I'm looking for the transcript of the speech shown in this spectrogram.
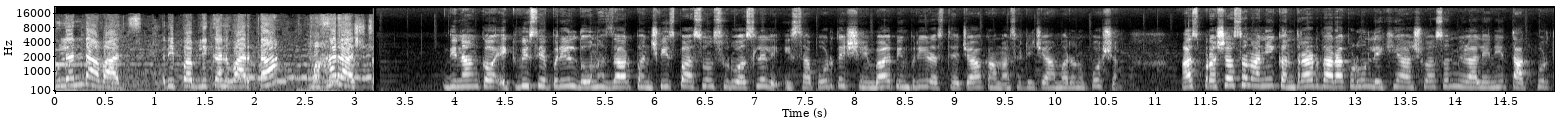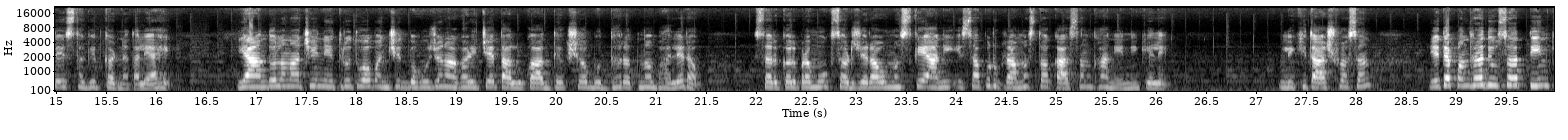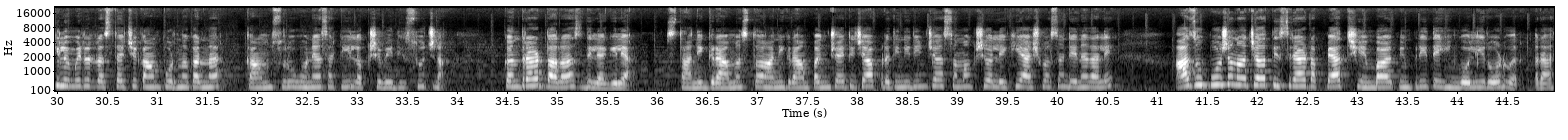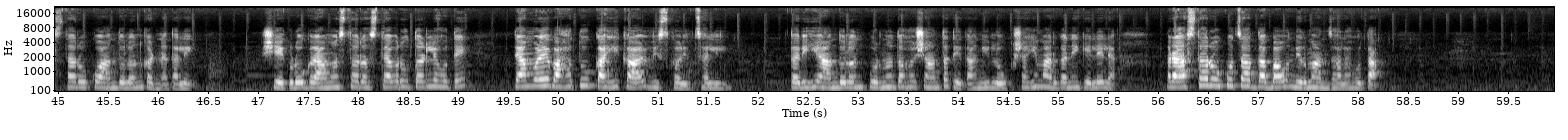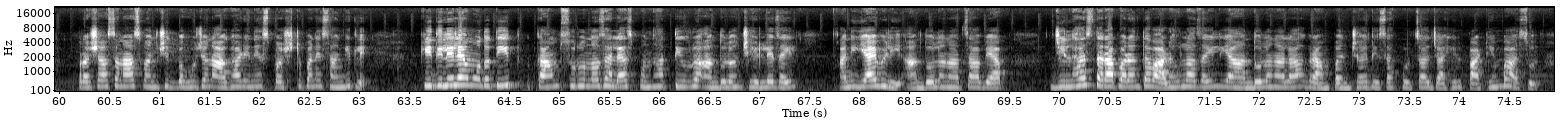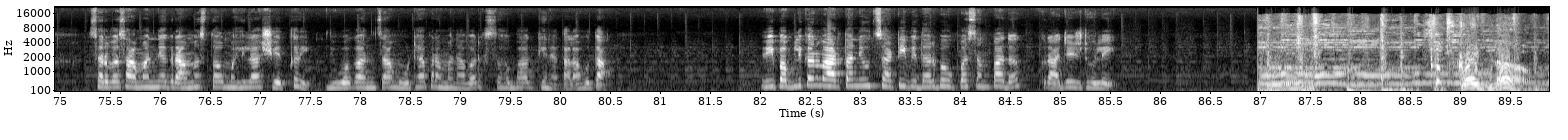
बुलंद आवाज. रिपब्लिकन वार्ता महाराष्ट्र. दिनांक एकवीस एप्रिल दोन हजार पंचवीसपासून सुरू असलेले इसापूर ते शेंबाळ पिंपरी रस्त्याच्या कामासाठीचे आमरण उपोषण. आज प्रशासन आणि कंत्राटदाराकडून लेखी आश्वासन मिळाल्याने तात्पुरते स्थगित करण्यात आले आहे. या आंदोलनाचे नेतृत्व वंचित बहुजन आघाडीचे तालुका अध्यक्ष बुद्धरत्न भालेराव सर्कल प्रमुख सर्जेराव मस्के आणि इसापूर ग्रामस्थ कासम खान यांनी केले. लिखित आश्वासन येत्या पंधरा दिवसात तीन किलोमीटर रस्त्याचे काम पूर्ण करणार. काम सुरू होण्यासाठी लक्षवेधी सूचना कंत्राटदारास दिल्या गेल्या. स्थानिक ग्रामस्थ आणि ग्रामपंचायतीच्या प्रतिनिधींच्या समक्ष लेखी आश्वासन देण्यात आले. आज उपोषणाच्या तिसऱ्या टप्प्यात शेंबाळ पिंपरी ते हिंगोली रोडवर रास्ता रोको आंदोलन करण्यात आले. शेकडो ग्रामस्थ रस्त्यावर उतरले होते. त्यामुळे वाहतूक काही काळ विस्कळीत झाली. तरीही आंदोलन पूर्णतः शांततेत आणि लोकशाही मार्गाने केलेल्या रास्ता रोकोचा दबाव निर्माण झाला होता. प्रशासनास वंचित बहुजन आघाडीने स्पष्टपणे सांगितले की दिलेल्या मुदतीत काम सुरू न झाल्यास पुन्हा तीव्र आंदोलन छेडले जाईल आणि यावेळी आंदोलनाचा व्याप जिल्हा स्तरापर्यंत वाढवला जाईल. या आंदोलनाला ग्रामपंचायत इसापूरचा जाहीर पाठिंबा असून सर्वसामान्य ग्रामस्थ महिला शेतकरी युवकांचा मोठ्या प्रमाणावर सहभाग घेण्यात आला होता. रिपब्लिकन वार्ता न्यूजसाठी विदर्भ उपसंपादक राजेश ढोले. Subscribe नाव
